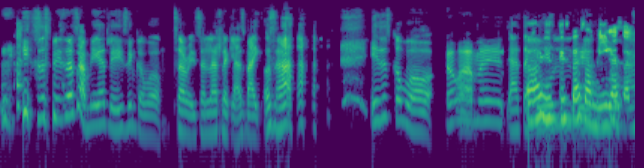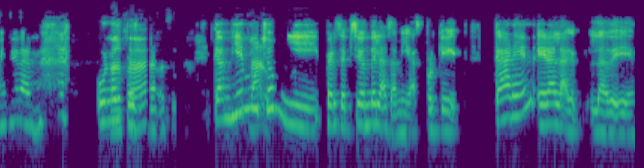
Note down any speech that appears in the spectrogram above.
y sus mismas amigas le dicen como, sorry, son las reglas, bye. O sea, eso es como, no mames. Hasta Ay, que es que estas amigas también eran unos o sea, Cambié claro. mucho mi percepción de las amigas, porque Karen era la, la de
